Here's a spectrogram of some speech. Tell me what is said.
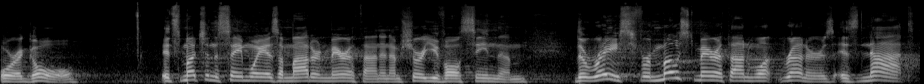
or a goal. It's much in the same way as a modern marathon, and I'm sure you've all seen them. The race for most marathon runners is not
